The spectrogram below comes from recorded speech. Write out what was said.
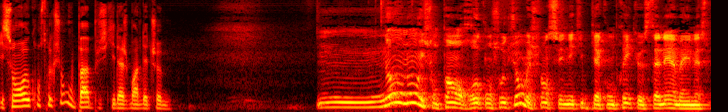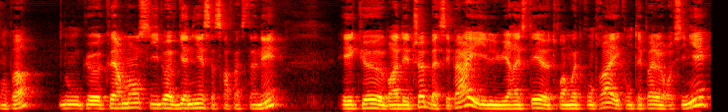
ils sont en reconstruction ou pas, puisqu'il lâche Bradley Chubb hmm, Non, non, ils sont pas en reconstruction, mais je pense que c'est une équipe qui a compris que cette année, à Mayonnaise prend pas. Donc euh, clairement, s'ils doivent gagner, ça sera pas cette année. Et que Bradley Chubb, bah, c'est pareil, il lui est resté euh, trois mois de contrat et comptait pas le re-signer.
